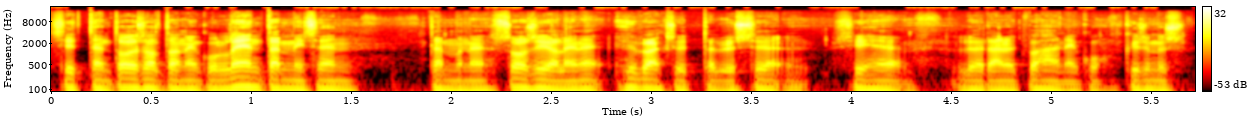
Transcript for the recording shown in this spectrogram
Sitten toisaalta niin kuin lentämisen tämmöinen sosiaalinen hyväksyttävyys, se, siihen lyödään nyt vähän niin kuin kysymys,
